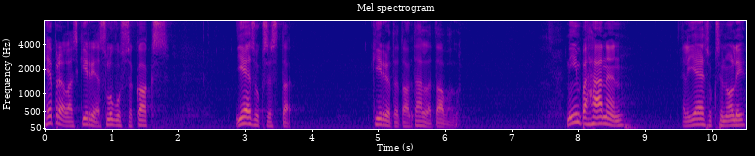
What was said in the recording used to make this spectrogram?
hebrealaiskirjeessä luvussa kaksi, Jeesuksesta kirjoitetaan tällä tavalla. Niinpä hänen, eli Jeesuksen, oli,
